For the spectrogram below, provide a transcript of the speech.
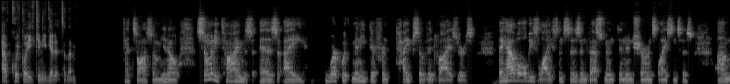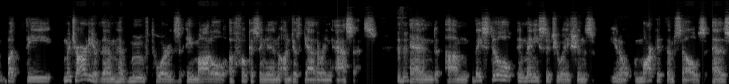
how quickly can you get it to them. That's awesome. You know, so many times as I work with many different types of advisors, they have all these licenses, investment and insurance licenses, um, but the majority of them have moved towards a model of focusing in on just gathering assets. Mm-hmm. And um, they still, in many situations, you know, market themselves as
